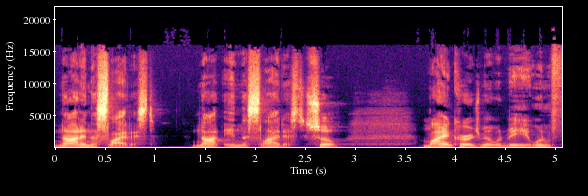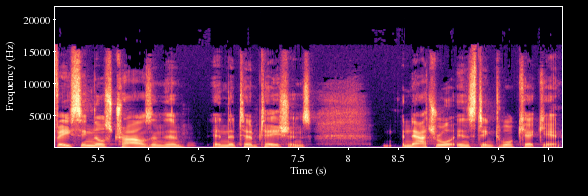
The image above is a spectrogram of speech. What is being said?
Not in the slightest. Not in the slightest. So My encouragement would be when facing those trials and then and the temptations, natural instinct will kick in.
